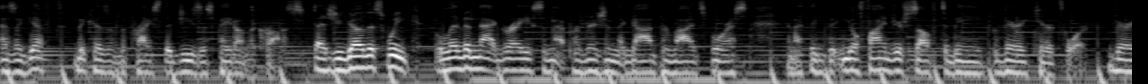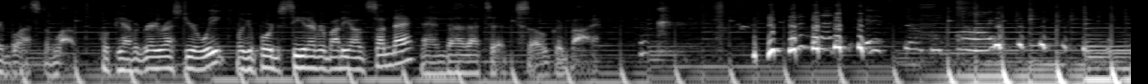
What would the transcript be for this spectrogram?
as a gift because of the price that Jesus paid on the cross. As you go this week, live in that grace and that provision that God provides for us. And I think that you'll find yourself to be very cared for, very blessed and loved. Hope you have a great rest of your week. Looking forward to seeing everybody on Sunday. And uh, that's it. So goodbye. That's it. So goodbye.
